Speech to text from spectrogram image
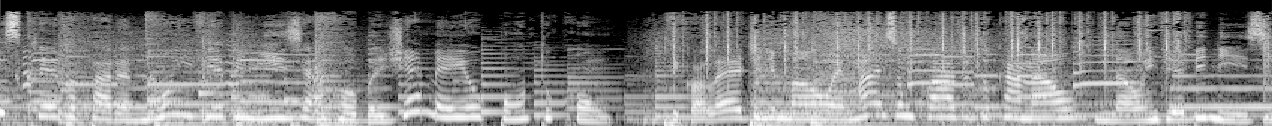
Escreva para nãoenviabilize.gmail.com Picolé de limão é mais um quadro do canal Não Enviabilize.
